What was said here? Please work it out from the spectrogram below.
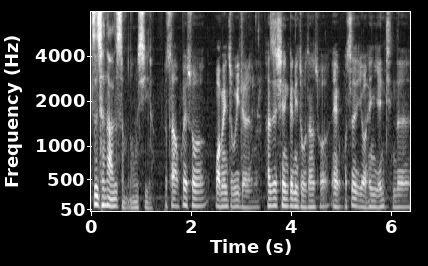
支撑他是什么东西啊？不知道会说完美主义的人吗，他是先跟你主张说，哎、欸，我是有很严谨的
